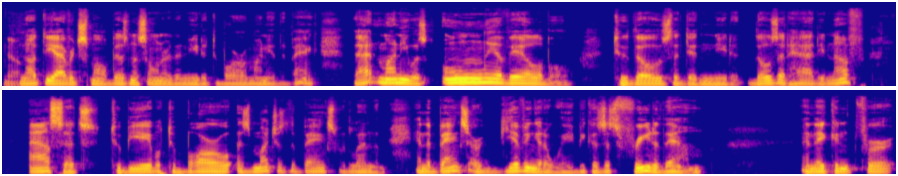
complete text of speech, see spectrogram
no. not the average small business owner that needed to borrow money at the bank. That money was only available to those that didn't need it, those that had enough assets to be able to borrow as much as the banks would lend them. And the banks are giving it away because it's free to them. And they can, for,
